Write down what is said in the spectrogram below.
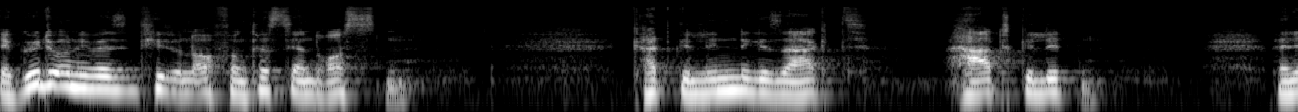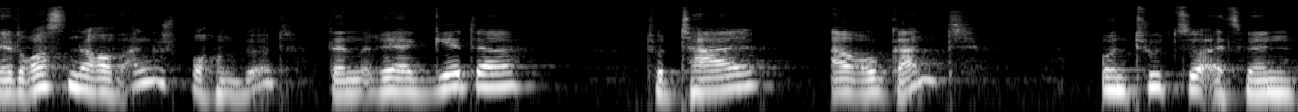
der Goethe-Universität und auch von Christian Drosten hat gelinde gesagt hart gelitten. Wenn der Drosten darauf angesprochen wird, dann reagiert er total arrogant und tut so, als wenn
